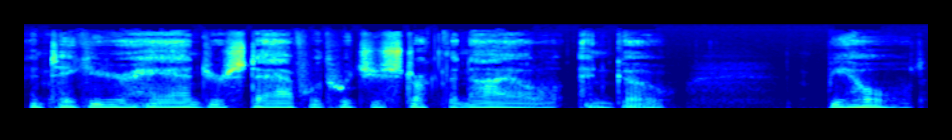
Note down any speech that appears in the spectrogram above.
and take in your hand your staff with which you struck the Nile, and go. Behold,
